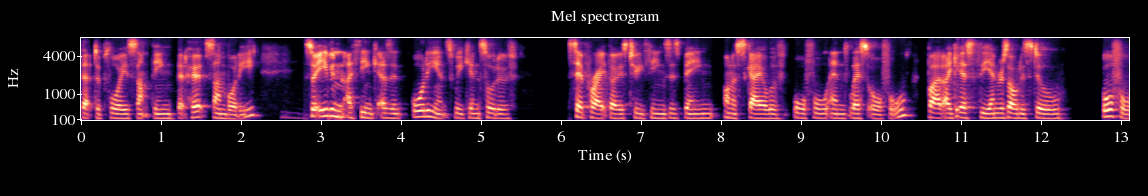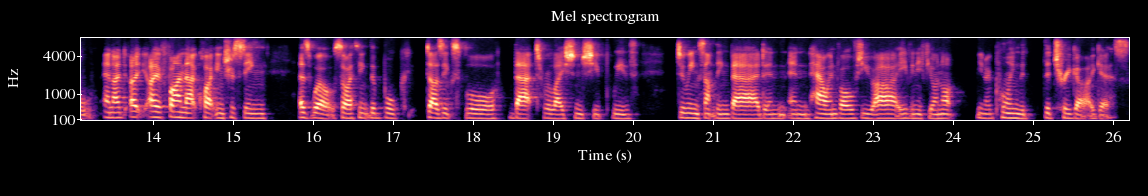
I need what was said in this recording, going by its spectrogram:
that deploys something that hurts somebody. Mm. So even I think as an audience, we can sort of separate those two things as being on a scale of awful and less awful. But I guess the end result is still awful. And I, I, I find that quite interesting as well. So I think the book does explore that relationship with doing something bad and, and how involved you are, even if you're not you know pulling the, the trigger i guess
